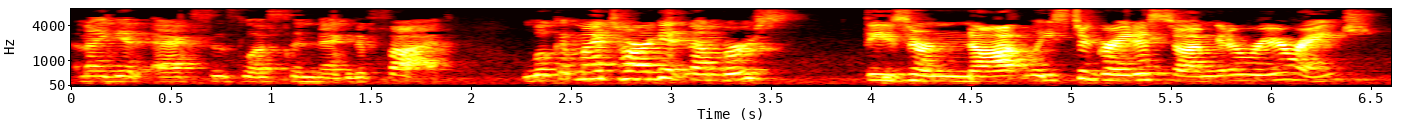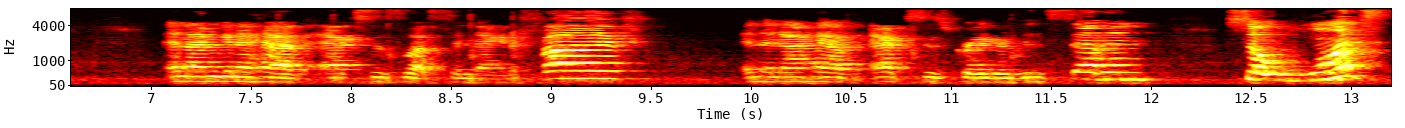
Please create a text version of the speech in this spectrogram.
And I get x is less than negative 5. Look at my target numbers. These are not least to greatest, so I'm going to rearrange. And I'm going to have x is less than negative 5. And then I have x is greater than 7. So once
